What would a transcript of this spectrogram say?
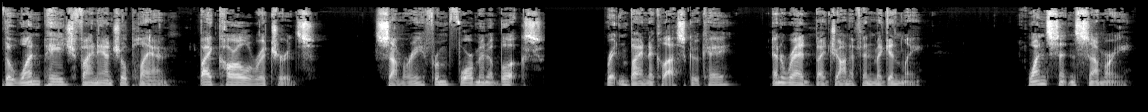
The One Page Financial Plan by Carl Richards. Summary from 4 Minute Books. Written by Nicholas Göke and read by Jonathan McGinley. One sentence summary.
